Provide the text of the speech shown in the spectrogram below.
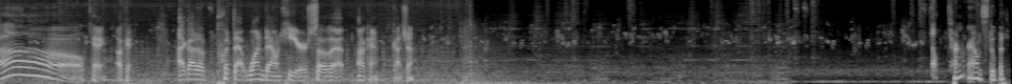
Oh, okay, okay. I gotta put that one down here so that... Okay, gotcha. Oh, turn around, stupid.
